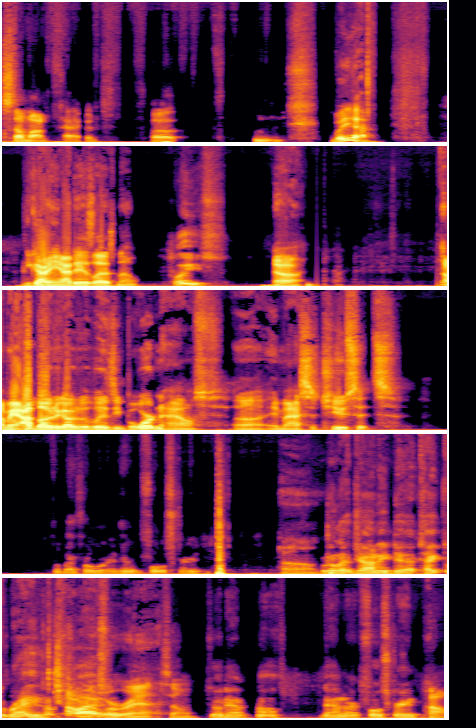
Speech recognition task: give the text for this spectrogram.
snow might happen. Uh, but yeah, you got any ideas? Let us know. please. Uh, I mean, I'd love to go to the Lizzie Borden house uh, in Massachusetts. Go back over and hit it full screen. Um, We're gonna let Johnny do, take the reins on the I don't last know where one. we're at. So, Go down, uh, down there, full screen. oh.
